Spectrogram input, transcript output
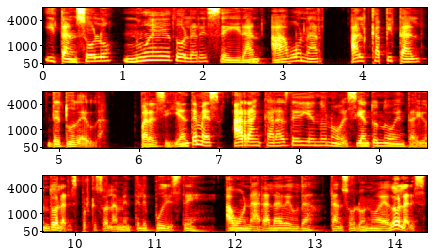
y tan solo 9 dólares se irán a abonar al capital de tu deuda. Para el siguiente mes arrancarás debiendo 991 dólares porque solamente le pudiste abonar a la deuda tan solo 9 dólares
